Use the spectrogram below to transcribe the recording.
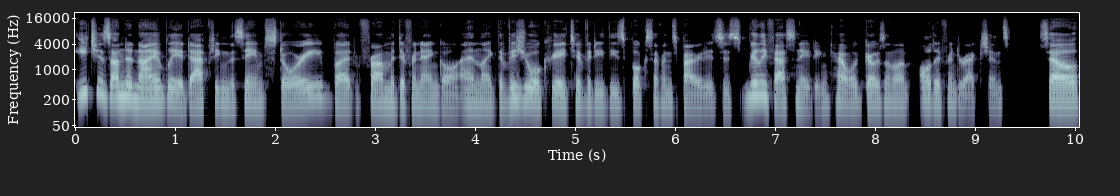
each is undeniably adapting the same story, but from a different angle. And like the visual creativity these books have inspired, it's just really fascinating how it goes in all, all different directions. So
